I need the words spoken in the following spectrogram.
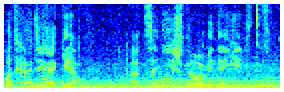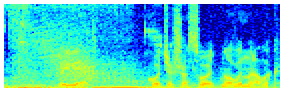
Подходи, агент. Оцени, что у меня есть. Привет. Хочешь освоить новый навык?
